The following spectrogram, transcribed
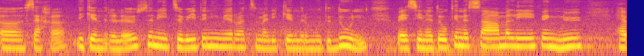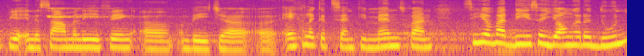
uh, zeggen, die kinderen luisteren niet, ze weten niet meer wat ze met die kinderen moeten doen. Wij zien het ook in de samenleving. Nu heb je in de samenleving uh, een beetje uh, eigenlijk het sentiment van, zie je wat deze jongeren doen?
